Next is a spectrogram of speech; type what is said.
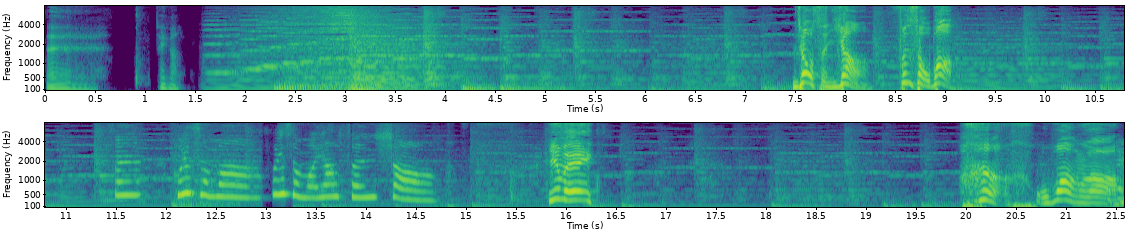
哎，这个，你要怎样分手吧？分？为什么？为什么要分手？因为，哼，我忘了，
